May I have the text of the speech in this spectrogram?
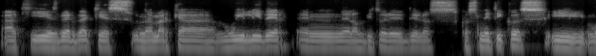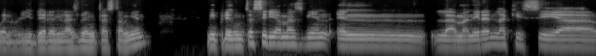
Aquí es verdad que es una marca muy líder en el ámbito de, los cosméticos y, bueno, líder en las ventas también. Mi pregunta sería más bien en la manera en la que se ha,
